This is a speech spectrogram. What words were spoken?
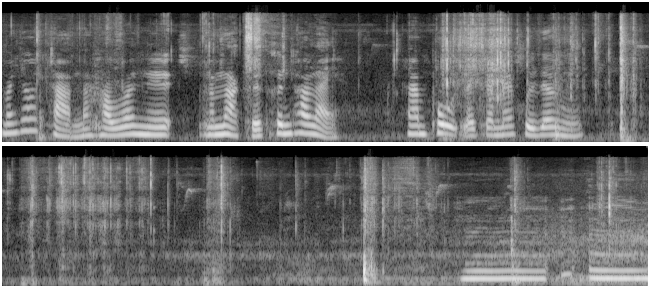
ไม่ต้องถามนะคะว่านี้น้ำหนักจะขึ้นเท่าไหร่ ห้ามพูดและจะไม่คุยเรื่องนี้อืมอืม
